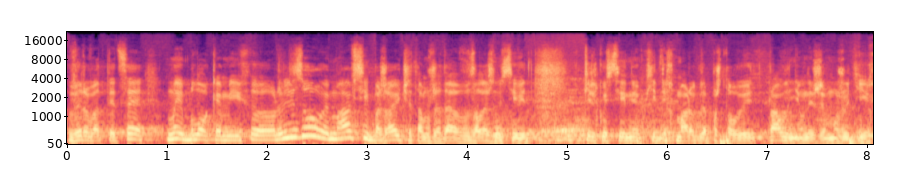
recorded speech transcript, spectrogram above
вирвати це, ми блоками їх е, реалізовуємо, а всі бажаючі там вже да, в залежності від кількості необхідних марок для поштового відправлення, вони вже можуть їх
